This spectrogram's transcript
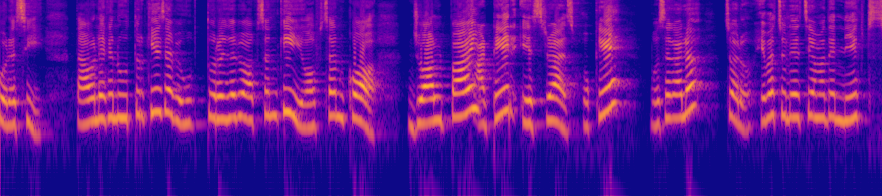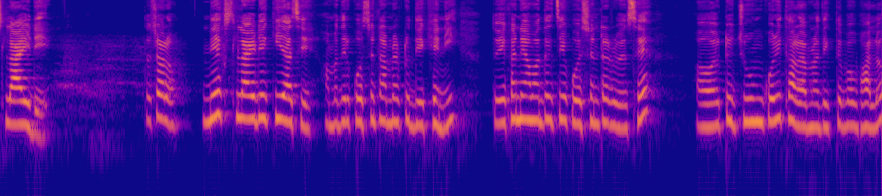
করেছি। তাহলে এখানে উত্তর কী যাবে? উত্তর হয়ে যাবে অপশান কি? অপশান ক, জলপাই কাঠের এসরাজ। ওকে বসে গেল? চলো, এবার চলে যাচ্ছি আমাদের নেক্সট স্লাইডে তো চলো নেক্সট স্লাইডে কি আছে? আমাদের কোশ্চেনটা আমরা একটু দেখে নিই। তো এখানে আমাদের যে কোয়েশ্চেনটা রয়েছে একটু জুম করি, তাহলে আমরা দেখতে পাবো ভালো।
